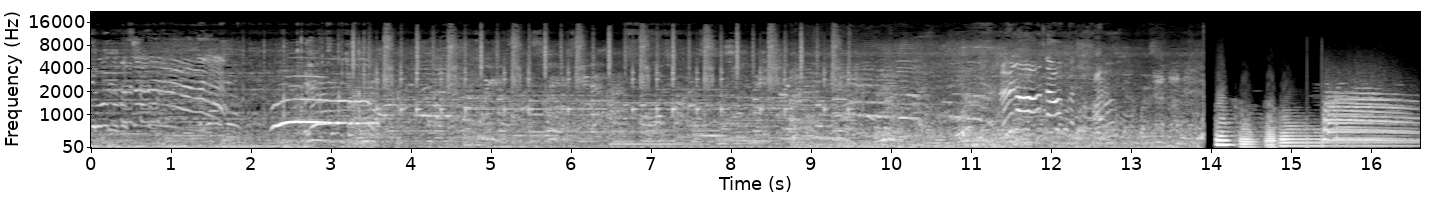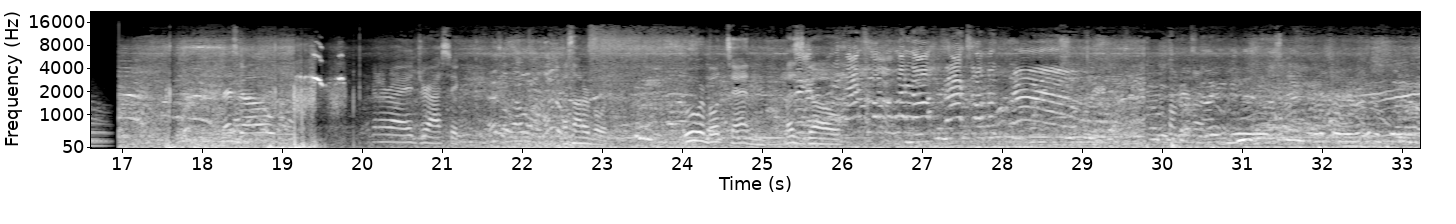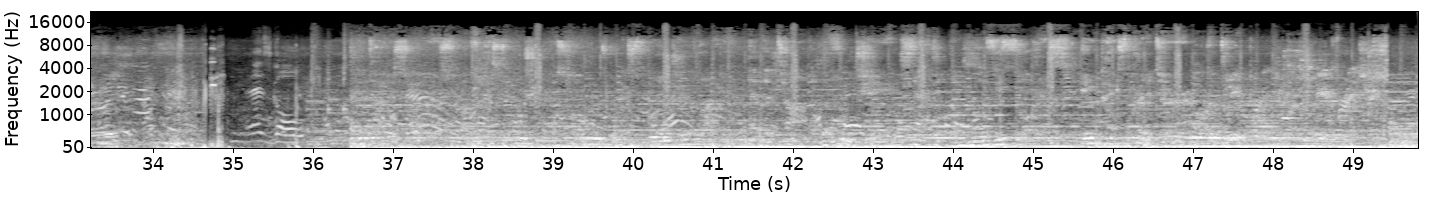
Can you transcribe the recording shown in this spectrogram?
Jurassic. That's not our boat. Ooh, we're boat 10. Let's go. Let's go. I've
